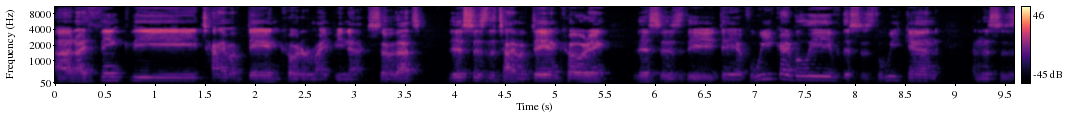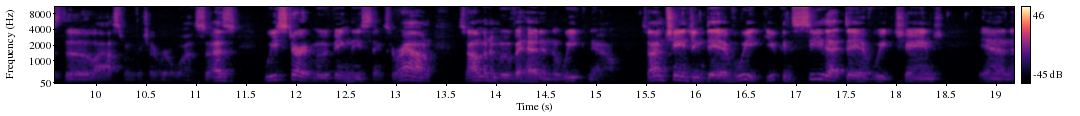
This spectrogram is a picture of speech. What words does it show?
And I think the time of day encoder might be next. So that's this is the time of day encoding. This is the day of week, I believe. This is the weekend. And this is the last one, whichever it was. So as we start moving these things around, so I'm going to move ahead in the week now. So I'm changing day of week. You can see that day of week change in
